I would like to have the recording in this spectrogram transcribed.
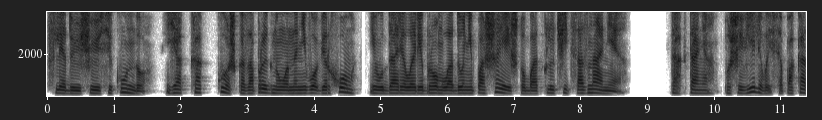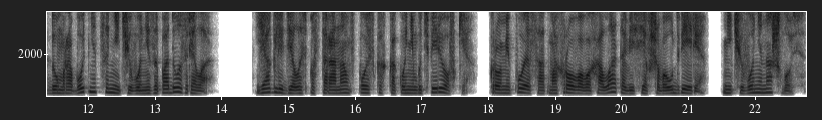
В следующую секунду я как кошка запрыгнула на него верхом и ударила ребром ладони по шее, чтобы отключить сознание. Так, Таня, пошевеливайся, пока домработница ничего не заподозрила. Я гляделась по сторонам в поисках какой-нибудь веревки. Кроме пояса от махрового халата, висевшего у двери, ничего не нашлось.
